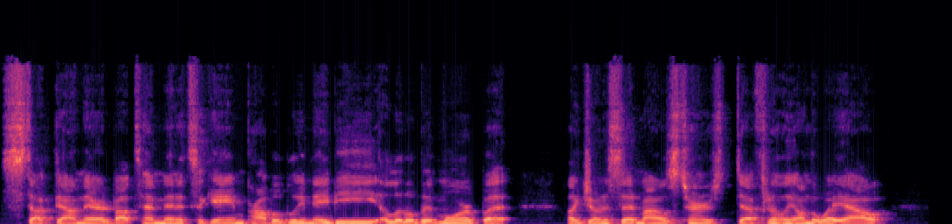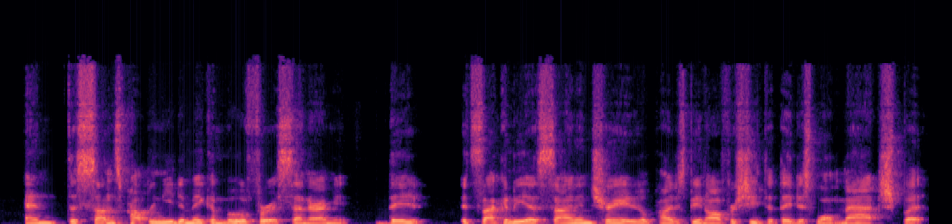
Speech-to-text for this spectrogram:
stuck down there at about 10 minutes a game, probably maybe a little bit more. But like Jonas said, Miles Turner's definitely on the way out. And the Suns probably need to make a move for a center. I mean, they it's not going to be a sign and trade. It'll probably just be an offer sheet that they just won't match. But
